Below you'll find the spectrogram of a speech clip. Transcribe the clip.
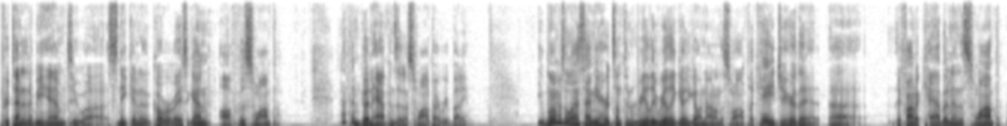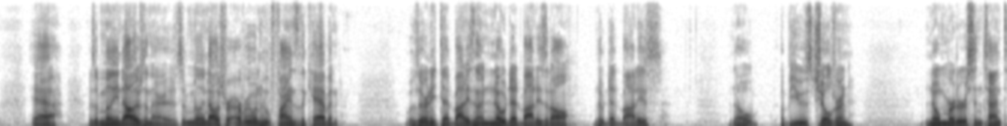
pretended to be him to uh, sneak into the Cobra base again off of a swamp. Nothing good happens in a swamp, everybody. When was the last time you heard something really, really good going on in the swamp? Like, hey, did you hear that uh, they found a cabin in the swamp? Yeah, there's a million dollars in there. There's a million dollars for everyone who finds the cabin. Was there any dead bodies in there? No dead bodies at all. No dead bodies no abused children, no murderous intent.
